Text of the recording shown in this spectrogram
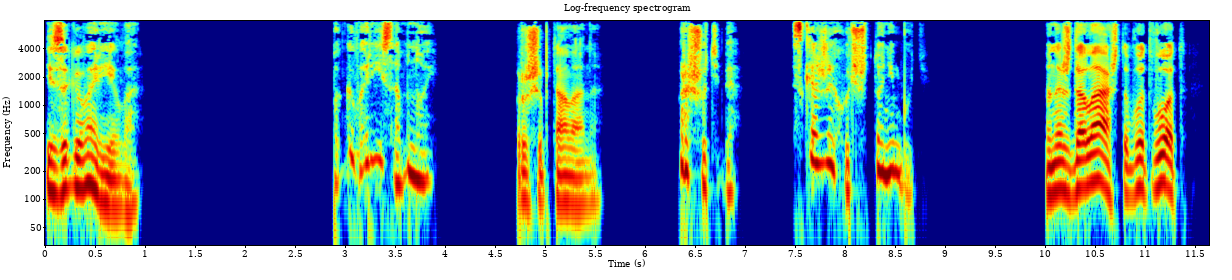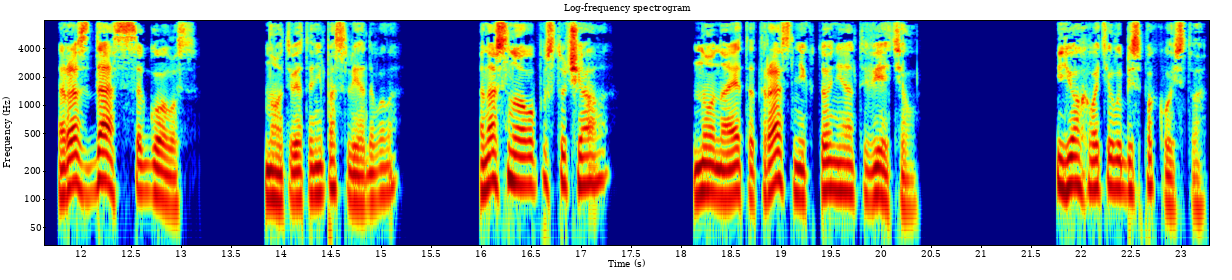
и заговорила. «Поговори со мной», — прошептала она. «Прошу тебя, скажи хоть что-нибудь». Она ждала, что вот-вот раздастся голос, но ответа не последовало. Она снова постучала, но на этот раз никто не ответил. Ее охватило беспокойство.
